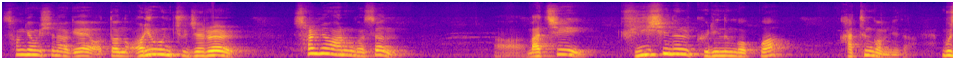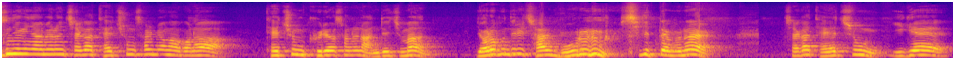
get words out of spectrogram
성경 신학의 어떤 어려운 주제를 설명하는 것은 어, 마치 귀신을 그리는 것과 같은 겁니다. 무슨 얘기냐면은 제가 대충 설명하거나 대충 그려서는 안 되지만 여러분들이 잘 모르는 것이기 때문에 제가 대충 이게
